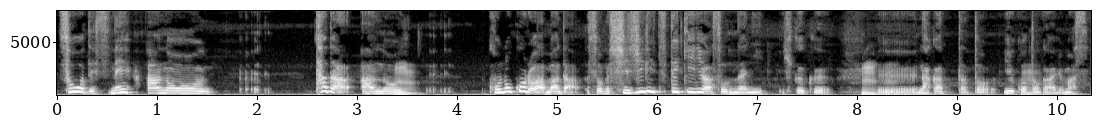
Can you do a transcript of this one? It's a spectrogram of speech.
そうですね。あの、ただ、あの、うん、この頃はまだ、その支持率的にはそんなに低く、うん、なかったということがあります。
